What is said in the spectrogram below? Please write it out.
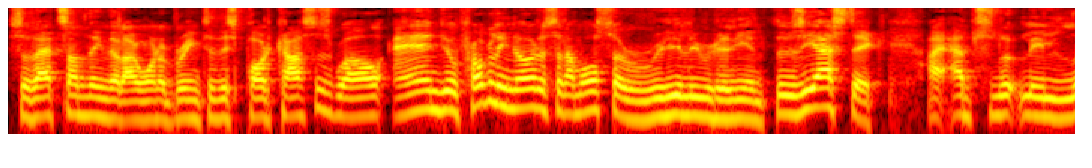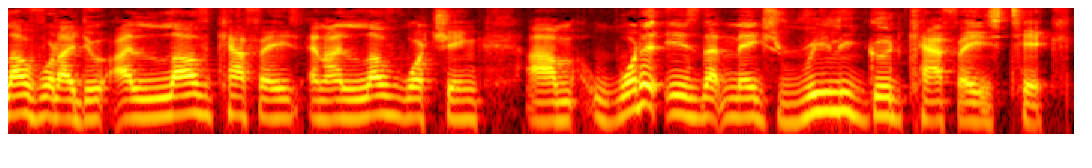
So that's something that I want to bring to this podcast as well. And you'll probably notice that I'm also really, really enthusiastic. I absolutely love what I do. I love cafes and I love watching um, what it is that makes really good cafes tick.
